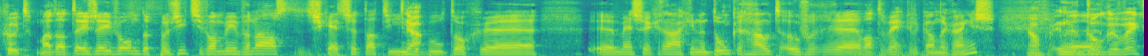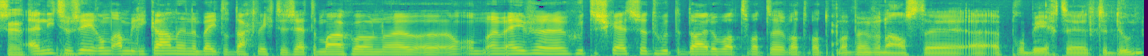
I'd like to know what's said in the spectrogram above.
Goed, maar dat is even om de positie van Wim van Aalst te schetsen. Dat hij Ja. de boel toch eh, mensen graag in het donker houdt over wat er werkelijk aan de gang is. Of in het donker wegzet. En niet zozeer om de Amerikanen in een beter daglicht te zetten, maar gewoon om hem even goed te schetsen, goed te duiden wat, wat, wat, wat, wat Wim van Aalst probeert eh, te doen.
